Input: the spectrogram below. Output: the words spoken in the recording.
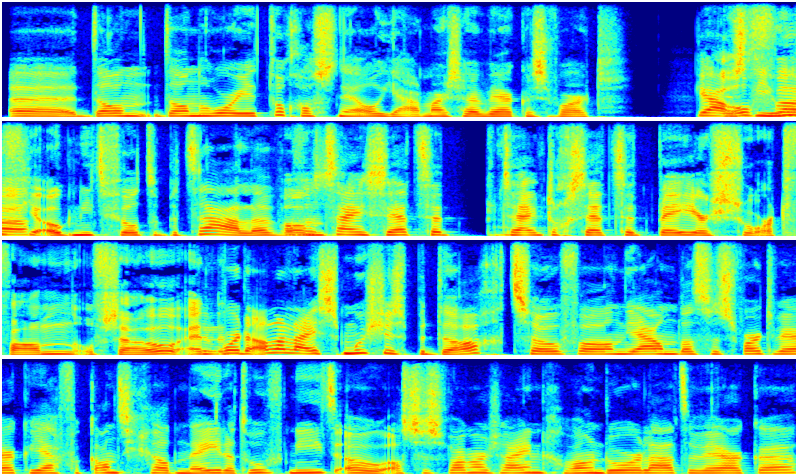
Eh, dan, dan hoor je toch al snel, ja, maar zij werken zwart. Ja dus of, die hoef eh, je ook niet veel te betalen. of Want het zijn, ZZ, het zijn toch ZZP'ers soort van of zo. En er worden allerlei smoesjes bedacht. Zo van, ja, omdat ze zwart werken, ja, vakantiegeld, nee, dat hoeft niet. Oh, als ze zwanger zijn, gewoon door laten werken.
